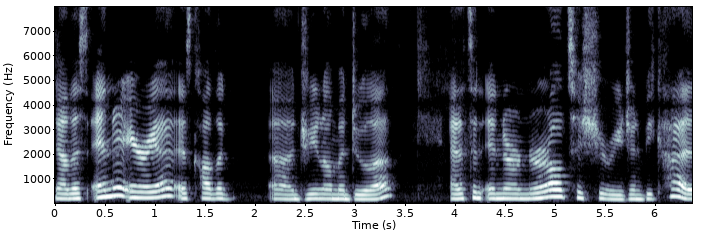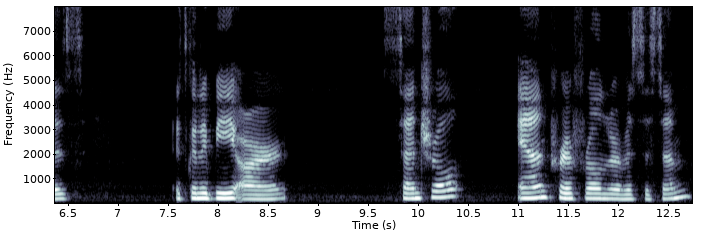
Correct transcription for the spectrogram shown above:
Now, this inner area is called the uh, adrenal medulla, and it's an inner neural tissue region because it's going to be our central and peripheral nervous system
